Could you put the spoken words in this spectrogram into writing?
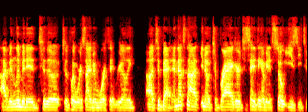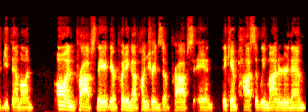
I've been limited to the to the point where it's not even worth it really uh, to bet. And that's not you know to brag or to say anything. I mean, it's so easy to beat them on on props. They they're putting up hundreds of props and they can't possibly monitor them,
